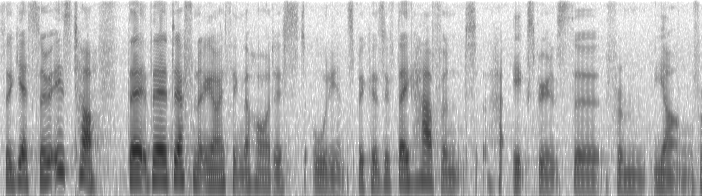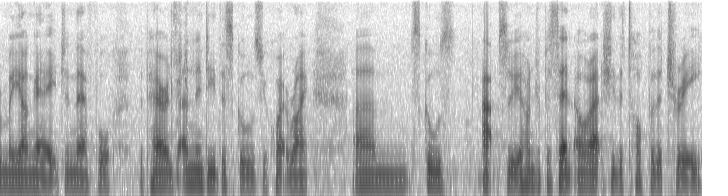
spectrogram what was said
so, yes, so it is tough. They're, they're definitely, I think, the hardest audience because if they haven't ha- experienced the from young, from a young age, and therefore the parents and indeed the schools, you're quite right, um, schools absolutely 100% are actually the top of the tree.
